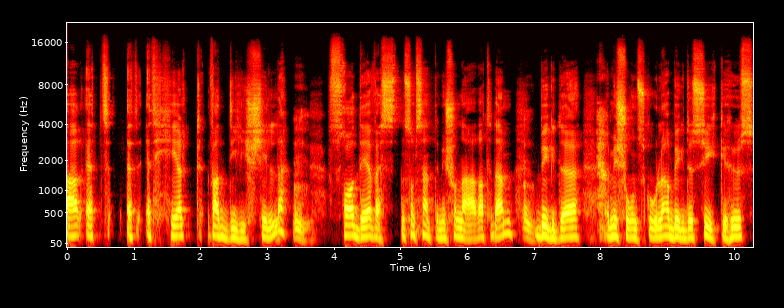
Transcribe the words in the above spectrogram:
er et, et, et helt verdiskille Mm. fra det Vesten som sendte misjonærer til dem, Mm. bygde misjonsskoler, bygde sykehus.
